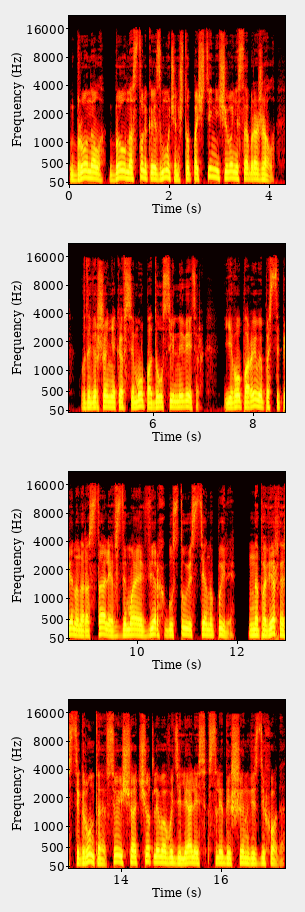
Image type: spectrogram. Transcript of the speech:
Брунелл был настолько измучен, что почти ничего не соображал. В довершение ко всему подул сильный ветер. Его порывы постепенно нарастали, вздымая вверх густую стену пыли. На поверхности грунта все еще отчетливо выделялись следы шин вездехода.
